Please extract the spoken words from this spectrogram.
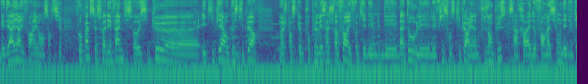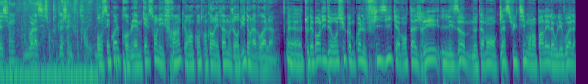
mais derrière, il faut arriver à en sortir. Il faut pas que ce soit des femmes qui soient aussi que euh, équipières ou co-skippers. Moi, je pense que pour que le message soit fort, il faut qu'il y ait des, des bateaux où les, les filles sont skippers. Il y en a de plus en plus. C'est un travail de formation, d'éducation. Donc voilà, c'est sur toute la chaîne qu'il faut travailler. Bon, c'est quoi le problème? Quels sont les freins que rencontrent encore les femmes aujourd'hui dans la voile? Euh, tout d'abord, l'idée reçue comme quoi le physique avantagerait les hommes, notamment en classe ultime. On en parlait là où les voiles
